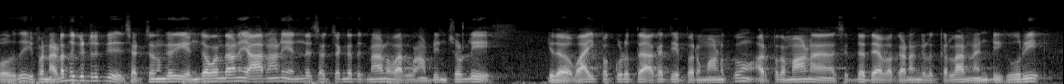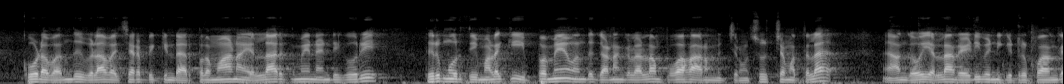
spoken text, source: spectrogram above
போகுது. இப்போ நடந்துக்கிட்டு இருக்குது சச்சங்கம் எங்கே வந்தாலும் யாருனாலும் எந்த சச்சங்கத்துக்குனாலும் வரலாம் அப்படின்னு சொல்லி இதை வாய்ப்பை கொடுத்த அகத்திய பெருமானுக்கும் அற்புதமான சித்த தேவ கணங்களுக்கெல்லாம் நன்றி கூறி கூட வந்து விழாவை சிறப்பிக்கின்ற அற்புதமான எல்லாருக்குமே நன்றி கூறி திருமூர்த்தி மலைக்கு இப்போமே வந்து கணங்களெல்லாம் போக ஆரம்பிச்சிடும் சூட்சமத்தில் அங்கே போய் எல்லாம் ரெடி பண்ணிக்கிட்டு இருப்பாங்க.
